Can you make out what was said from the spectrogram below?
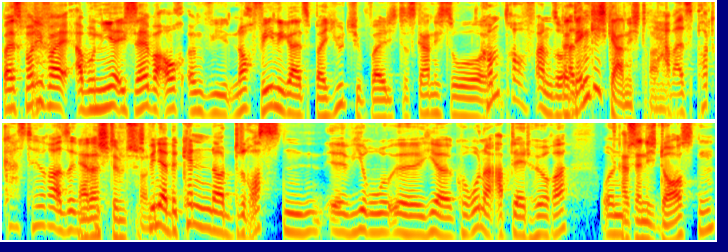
bei Spotify abonniere ich selber auch irgendwie noch weniger als bei YouTube, weil ich das gar nicht so. kommt drauf an. So, da denke ich gar nicht dran. Ja, aber als Podcast-Hörer, also Ja, das ich, stimmt Ich schon. bin ja bekennender Drosten-Viro, äh, hier, Corona-Update-Hörer. Und Heißt ja nicht Dorsten.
